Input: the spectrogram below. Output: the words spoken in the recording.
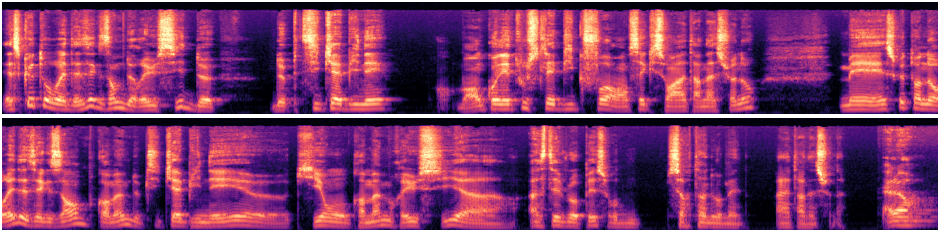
est-ce que tu aurais des exemples de réussite de, de petits cabinets? Bon, On connaît tous les Big Four, on sait qu'ils sont internationaux, mais est-ce que tu en aurais des exemples quand même de petits cabinets euh, qui ont quand même réussi à, se développer sur certains domaines à l'international? Alors,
